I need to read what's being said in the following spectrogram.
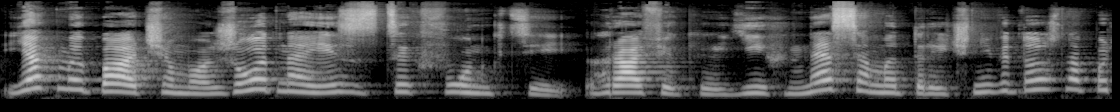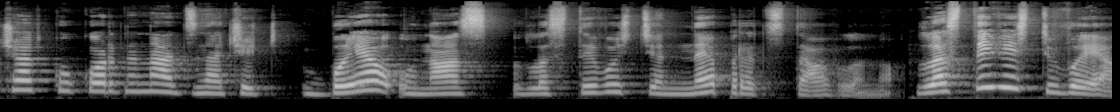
Як ми бачимо, жодна із цих функцій, графіки їх не симетричні відносно початку координат, значить b у нас властивості не представлено. Властивість v.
